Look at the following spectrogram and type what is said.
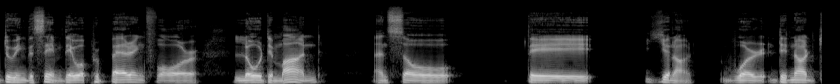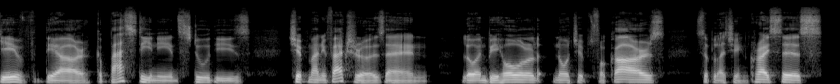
doing the same. They were preparing for low demand, and so they, you know, were did not give their capacity needs to these chip manufacturers, and lo and behold, no chips for cars, supply chain crisis,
